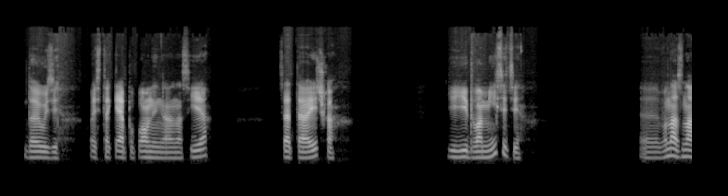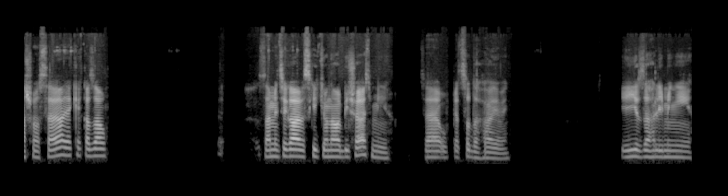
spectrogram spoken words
друзі, ось таке поповнення у нас є. Це таричка. Її два місяці. Е, Вона з нашого села, як я казав. Саме цікаве, скільки вона обійшлась мені, це у 500 гривень. Її взагалі мені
